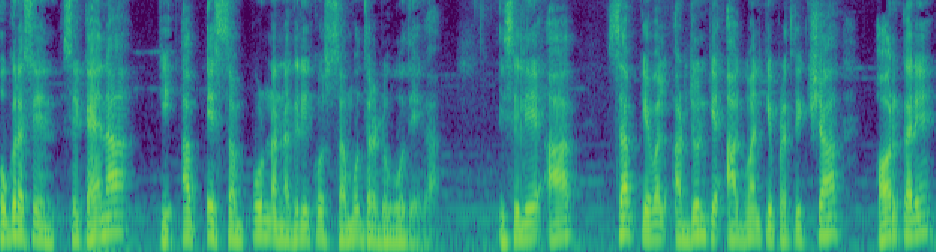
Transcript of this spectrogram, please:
उग्रसेन से कहना कि अब इस संपूर्ण नगरी को समुद्र डुबो देगा। इसलिए आप सब केवल अर्जुन के आगमन की प्रतीक्षा और करें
